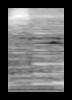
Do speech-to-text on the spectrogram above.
was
